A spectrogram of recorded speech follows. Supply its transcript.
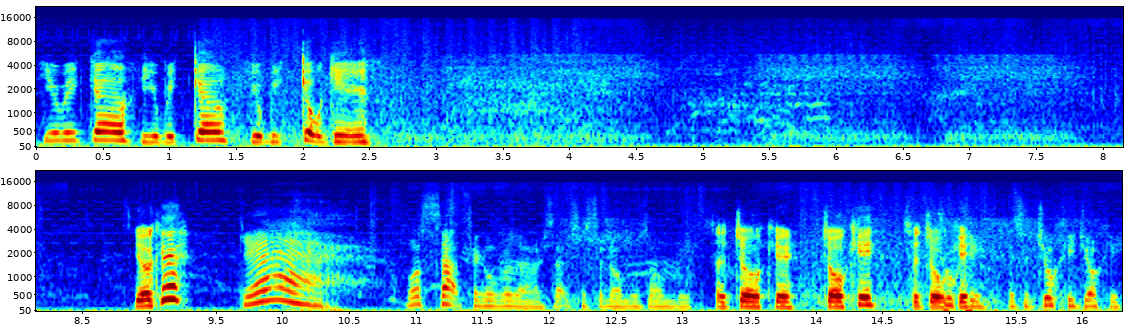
Here we go, here we go, here we go again. You okay? Yeah. What's that thing over there? Is that just a normal zombie? It's a jockey. Jockey? It's a jockey. Jockey. It's a jokey jockey.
